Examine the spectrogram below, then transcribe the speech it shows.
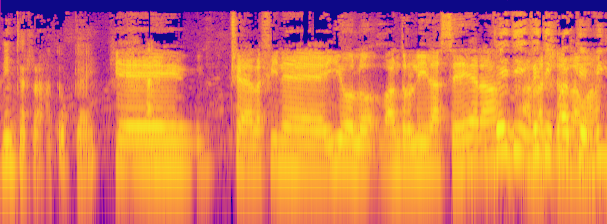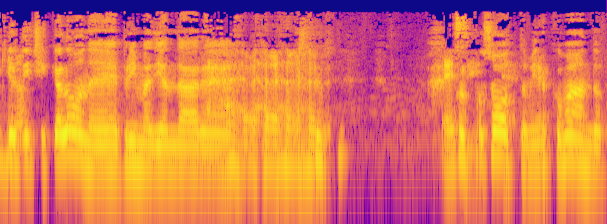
Interrato, ok. Che cioè, alla fine io lo- andrò lì la sera. Vedi, vedi qualche video di Cicalone prima di andare eh colpo sì. sotto, mi raccomando,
